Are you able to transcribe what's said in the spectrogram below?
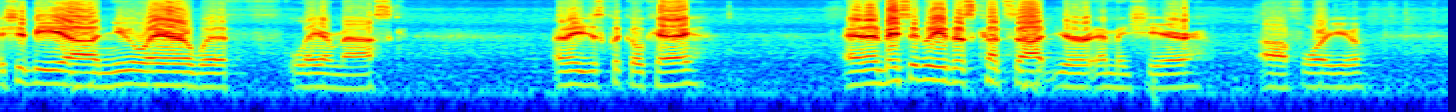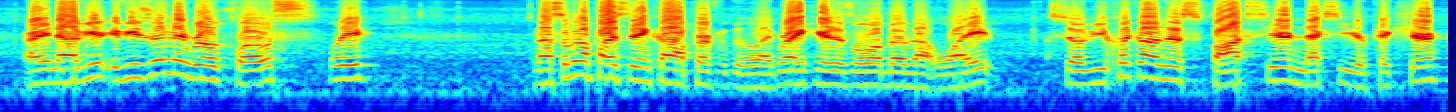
it should be a new layer with layer mask and then you just click OK. And then basically this cuts out your image here uh, for you. Alright, now if you if you zoom in real closely, now some of the parts didn't cut out perfectly, like right here there's a little bit of that white. So if you click on this box here next to your picture,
